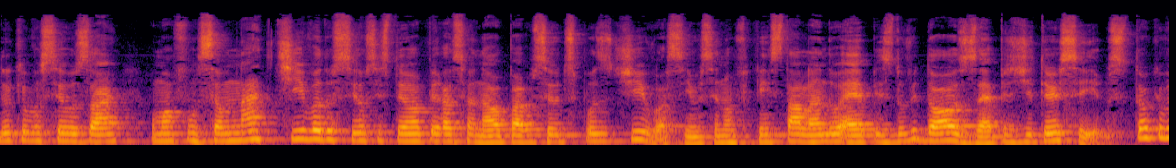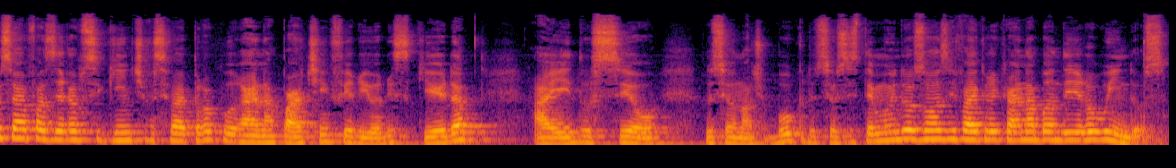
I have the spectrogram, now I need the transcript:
do que você usar uma função nativa do seu sistema operacional para o seu dispositivo. Assim você não fica instalando apps duvidosos, apps de terceiros. Então o que você vai fazer é o seguinte, você vai procurar na parte inferior esquerda aí do seu do seu notebook, do seu sistema Windows 11 e vai clicar na bandeira Windows.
